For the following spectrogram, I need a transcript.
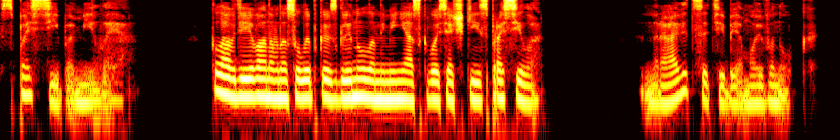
«Спасибо, милая». Клавдия Ивановна с улыбкой взглянула на меня сквозь очки и спросила. «Нравится тебе мой внук?»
